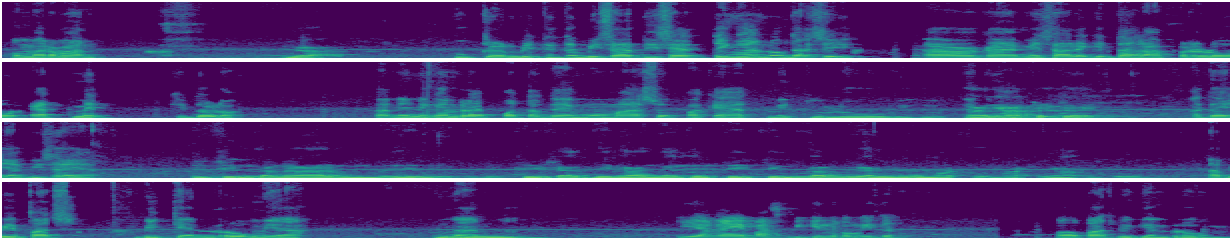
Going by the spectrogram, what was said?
Om Herman, enggak Google Meet itu bisa disetting anu nggak sih? Eh, kayak misalnya kita nggak perlu admit gitu loh. Kan ini kan repot ada yang mau masuk pakai admit dulu gitu. kayaknya ada deh Ada ya bisa ya? Diizinkan kan di, di settingannya itu diizinkan yang mau masuk masuk langsung Tapi pas bikin room ya. Enggak. Hmm. Iya kayaknya pas bikin room itu. Oh pas bikin room.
